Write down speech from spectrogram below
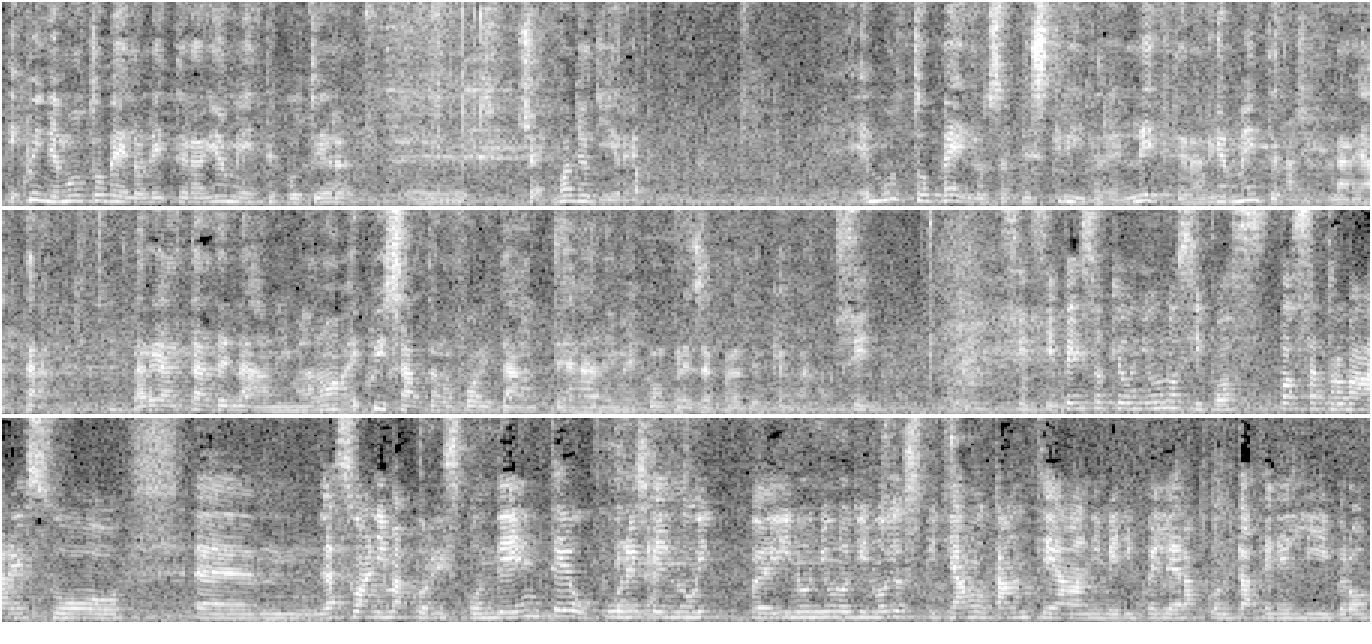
E quindi è molto bello letterariamente poter, eh, cioè voglio dire, è molto bello saper scrivere letterariamente la, la realtà, la realtà dell'anima, no? E qui saltano fuori tante anime, compresa quella del cavallo. Sì sì, sì, penso che ognuno si pos- possa trovare suo, ehm, la sua anima corrispondente oppure esatto. che noi eh, in ognuno di noi ospitiamo tante anime di quelle raccontate nel libro,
